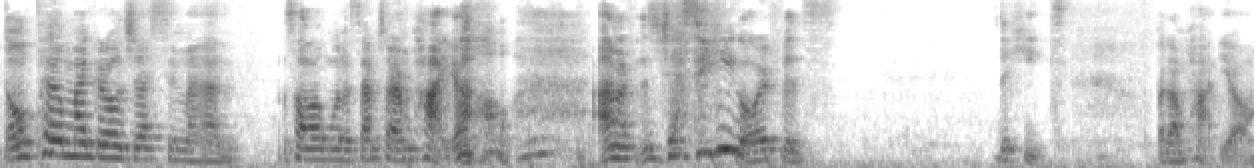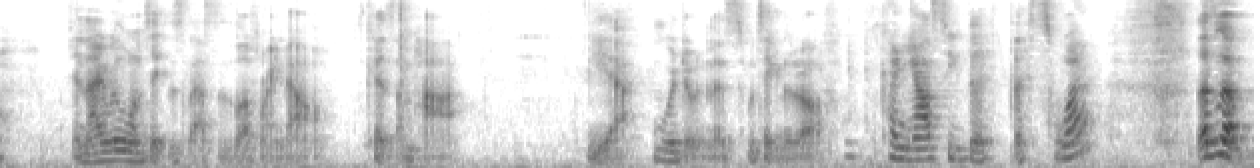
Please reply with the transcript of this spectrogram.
don't play with my girl Jessi man. That's all I want to say. I'm sorry, I'm hot, y'all. I don't know if it's Jessi or if it's the heat, but I'm hot, y'all. And I really want to take these glasses off right now because I'm hot. Yeah, we're doing this. We're taking it off. Can y'all see the, the sweat? Let's go.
